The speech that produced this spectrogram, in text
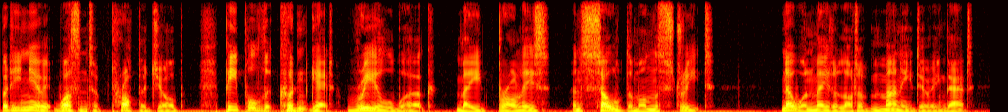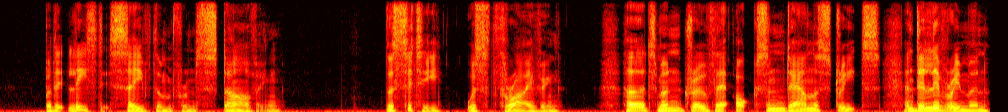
but he knew it wasn't a proper job. People that couldn't get real work made brollies and sold them on the street. No one made a lot of money doing that, but at least it saved them from starving. The city was thriving. Herdsmen drove their oxen down the streets, and deliverymen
